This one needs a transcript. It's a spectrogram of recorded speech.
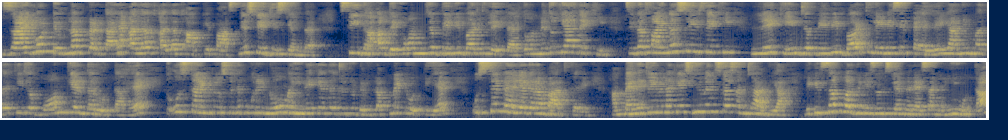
जाइगोट डेवलप करता है अलग अलग आपके पास में स्टेजेस के अंदर। सीधा, अब देखो, हम जब बेबी बर्थ लेता है तो हमने तो क्या देखी? सीधा फाइनल स्टेज देखी। लेकिन जब बेबी बर्थ लेने से पहले, यानी मदर की जब वॉर्म के अंदर होता है तो उस टाइम पे उसके पूरे नौ महीने के अंदर जो जो डेवलपमेंट होती है, उससे पहले अगर हम बात करें, हम, मैंने तो ये वाला केस ह्यूमंस का समझा दिया, लेकिन सब ऑर्गेनिजम्स के अंदर ऐसा नहीं होता।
